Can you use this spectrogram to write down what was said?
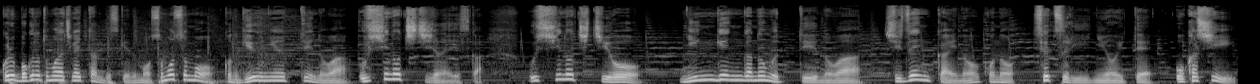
これ僕の友達が言ったんですけれども、そもそもこの牛乳っていうのは牛の乳じゃないですか。牛の乳を人間が飲むっていうのは自然界のこの摂理においておかし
